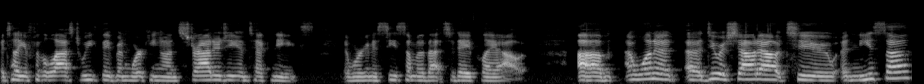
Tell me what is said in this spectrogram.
I tell you, for the last week, they've been working on strategy and techniques and we're going to see some of that today play out. Um, I want to uh, do a shout out to ENISA,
